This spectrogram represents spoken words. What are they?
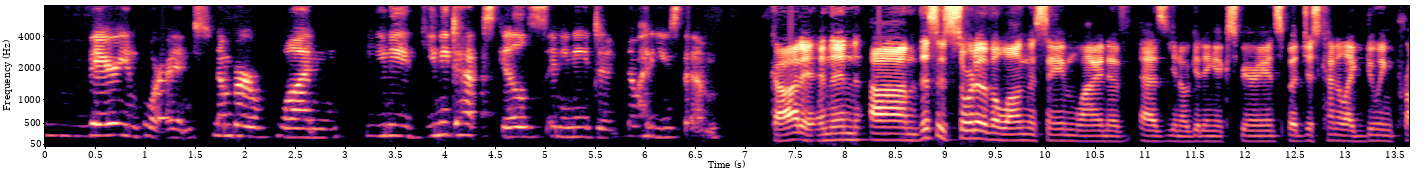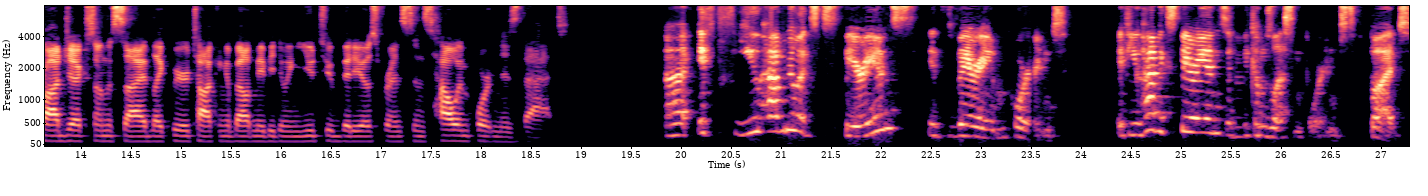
Very important. Number one, you need you need to have skills and you need to know how to use them. Got it. And then um, this is sort of along the same line of as you know getting experience, but just kind of like doing projects on the side, like we were talking about, maybe doing YouTube videos, for instance. How important is that? Uh, if you have no experience, it's very important. If you have experience, it becomes less important. But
